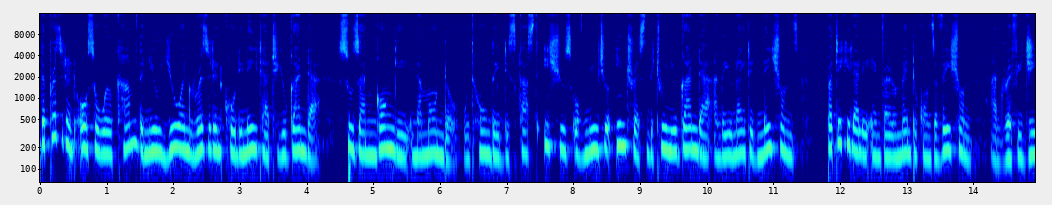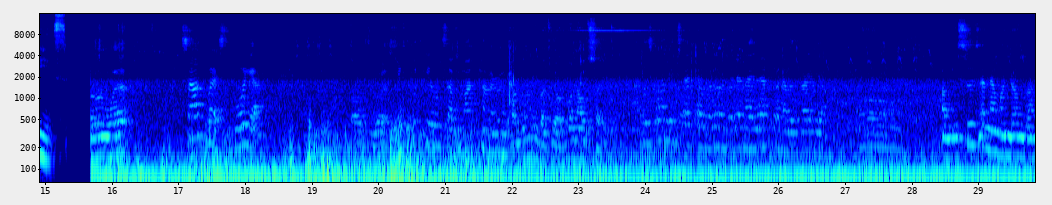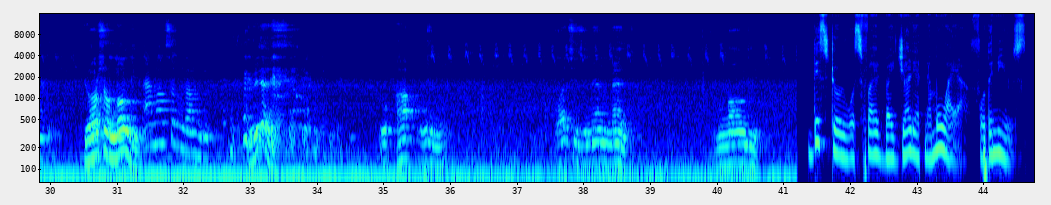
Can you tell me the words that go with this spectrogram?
The president also welcomed the new UN resident coordinator to Uganda, Susan Ngongi Namondo, with whom they discussed issues of mutual interest between Uganda and the United Nations, particularly environmental conservation and refugees. Southwest, Goya, Southwest. the foothills of Mount Cameroon. Cameroon, but you have gone outside. I was born inside Cameroon, but then I left when I was very young. Ngongi, Susan Namondo Ngongi. You also Ngongi? I'm also Ngongi. Really? Who- how- mm. What is the name meant? Ngongi. This story was filed by Jaliat Namuwaya for the news.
